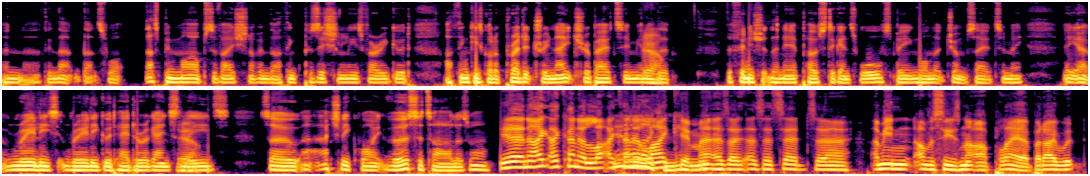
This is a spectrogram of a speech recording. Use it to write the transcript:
and I think that that's what that's been my observation of him. That I think positionally he's very good. I think he's got a predatory nature about him. You know, Yeah. the the finish at the near post against Wolves being one that jumps out to me. You know, really really good header against Yeah. Leeds. So uh, actually quite versatile as well. Yeah, no, I, I kind of, I kind of like, like him. him. As I, as I said, uh, I mean, obviously he's not our player, but I would,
